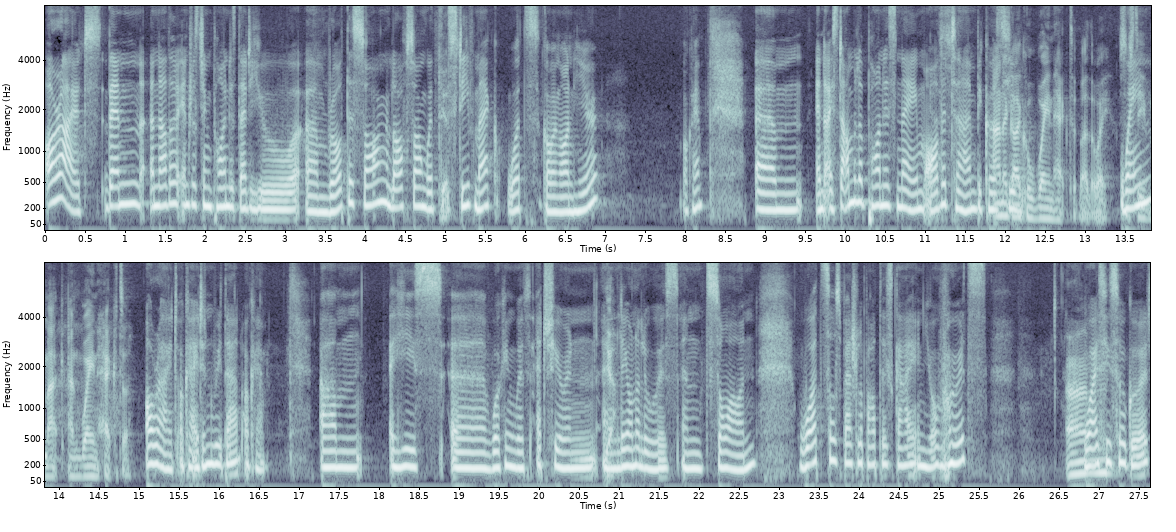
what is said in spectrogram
all right. Then another interesting point is that you um, wrote this song, Love Song, with Yes. Steve Mac. What's going on here? Okay. Um, and I stumble upon his name all the time because And a he- guy called Wayne Hector, by the way. So Wayne? Steve Mac and Wayne Hector. All right. Okay. I didn't read that. Okay. Um, he's uh, working with Ed Sheeran and Yeah. Leona Lewis and so on. What's so special about this guy, in your words? Why is he so good?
